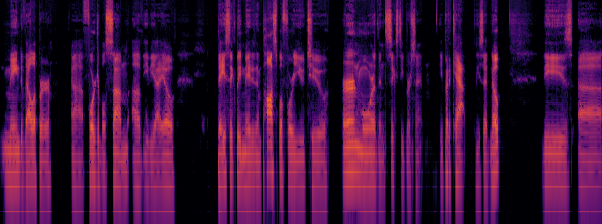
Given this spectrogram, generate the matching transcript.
main developer, uh, Forgeable Sum of EVIO, basically made it impossible for you to earn more than 60%. He put a cap. He said, nope. These uh,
